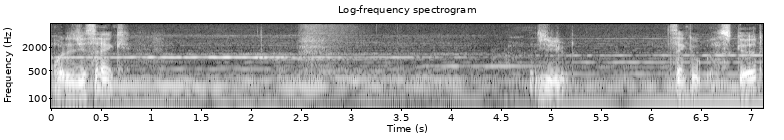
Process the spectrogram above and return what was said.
what did you think? Did you think it was good?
